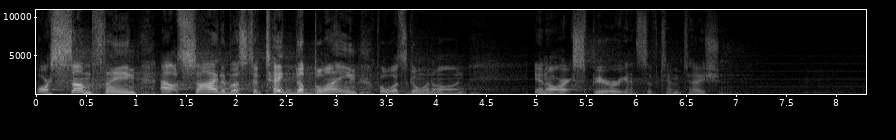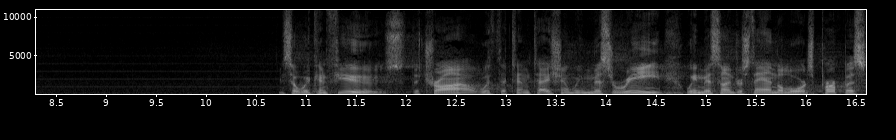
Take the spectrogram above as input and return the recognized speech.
or something outside of us to take the blame for what's going on in our experience of temptation. And so we confuse the trial with the temptation. We misread, we misunderstand the Lord's purpose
